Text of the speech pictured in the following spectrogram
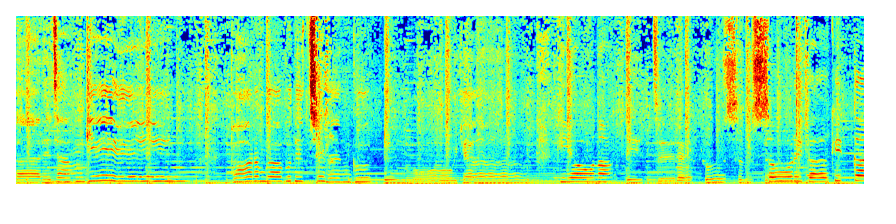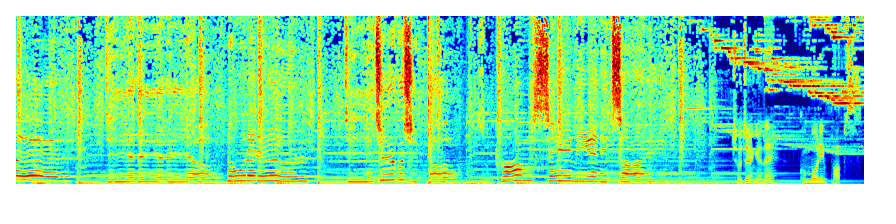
햇살에 담긴 바람과 부딪히는 구름 모양. 귀여운 아이들의 웃음소리가 귓가에 들려 들려 들려. 노래를 들려주고 싶어. So come see me anytime. 조정연의 굿모닝 팝스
